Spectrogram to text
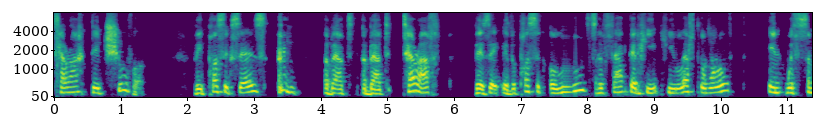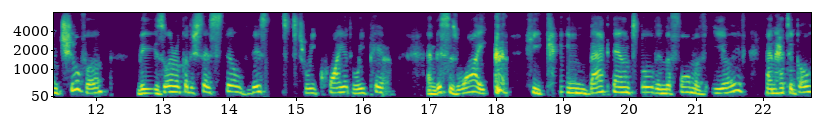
Terach did tshuva. The pasuk says about about Terach. There's a the pasuk alludes to the fact that he he left the world in with some tshuva. The Zohar Kodesh says still this required repair, and this is why he came back down to in the form of Eov and had to go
